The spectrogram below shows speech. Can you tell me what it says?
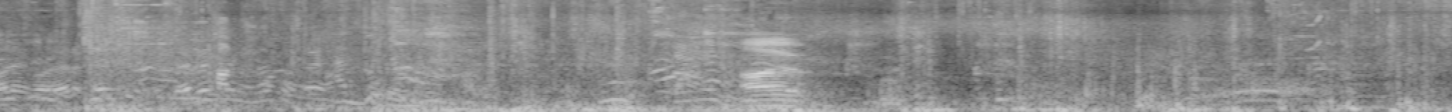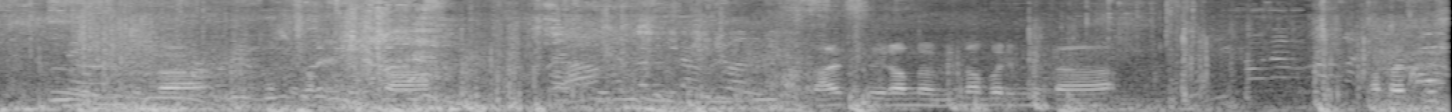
아니, 이거 레- 레- 레벨 좀 해도 돼. 아유 좋다. 다시 가봅시다. 나이스 이러면 민나버립니다. 앞에 푸시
